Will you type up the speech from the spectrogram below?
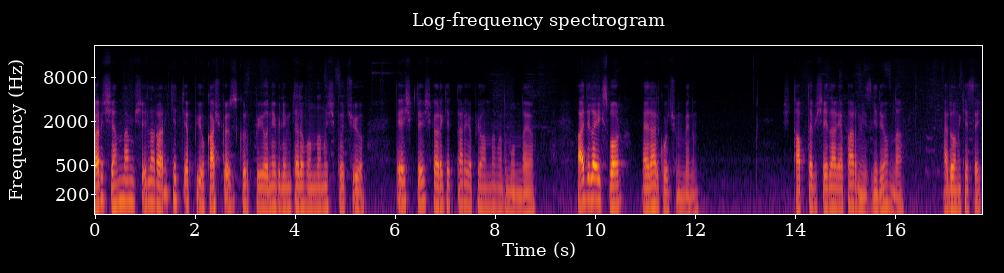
Barış yandan bir şeyler hareket yapıyor. Kaş göz kırpıyor. Ne bileyim telefondan ışık açıyor. Değişik değişik hareketler yapıyor anlamadım onda ya. Hadi la Xborg. Helal koçum benim. Şu tapta bir şeyler yapar mıyız? Gidiyorum da. Hadi onu kesek.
